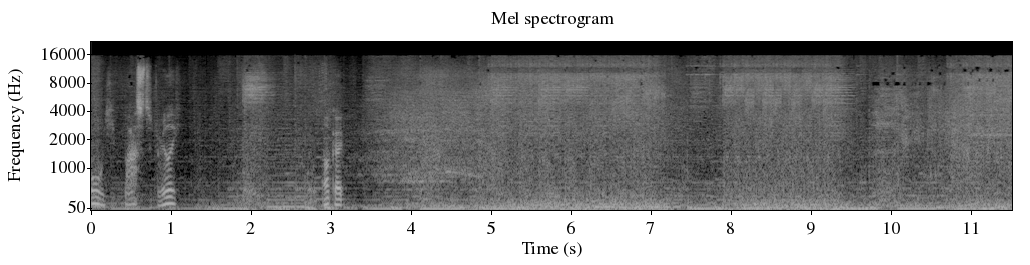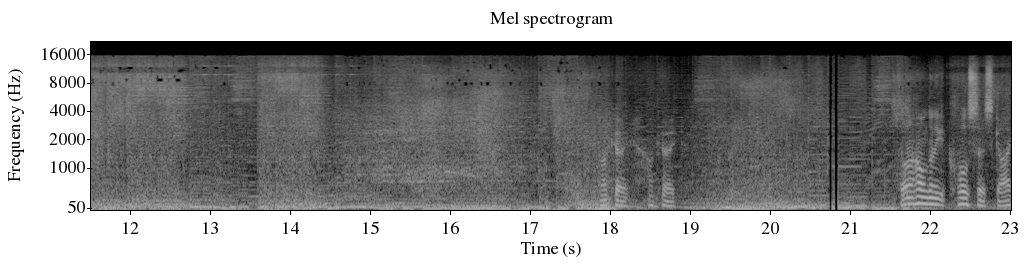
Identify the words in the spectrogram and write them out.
Oh, you bastard, really? Okay. Okay, okay. Don't know how I'm gonna get close to this guy.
